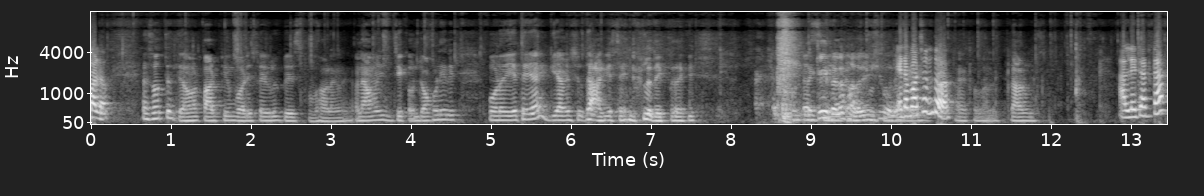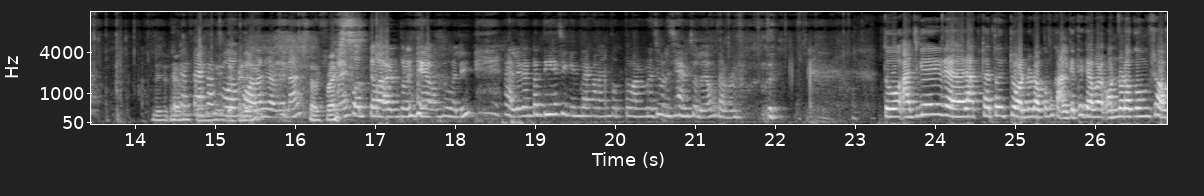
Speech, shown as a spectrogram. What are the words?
বলো। সত্যি আমার পারফিউম বডি স্প্রে এগুলো বেশ ভালো লাগে। মানে আমি যে যখনই কোনো ইয়েতে যাই গিয়ে আমি শুধু আগে সেন্টগুলো দেখতে থাকি। এটা পছন্দ? হ্যাঁ, খুব ভালো। দারুণ। আর লেটারটা? এখন পড়া যাবে না। সারপ্রাইজ আমি পড়তে বারণ করেছি আমাকে বলি। হ্যাঁ লেটারটা দিয়েছি কিন্তু এখন আমি পড়তে বারণ করেছি বলেছি আমি চলে যাব তারপরে। তো আজকের রাতটা তো একটু অন্যরকম। কালকে থেকে আবার অন্যরকম সব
